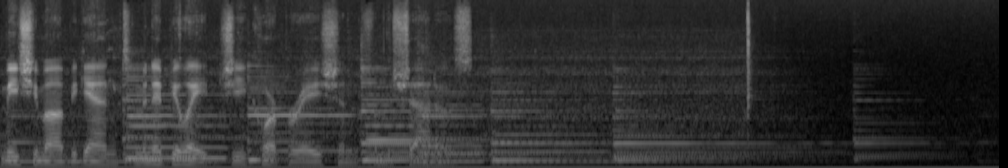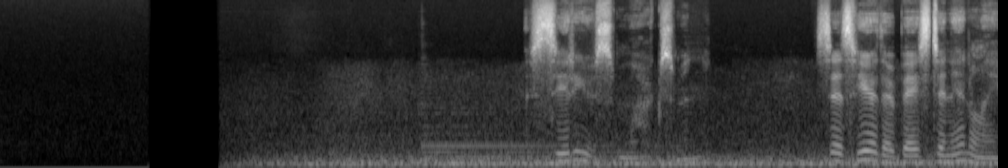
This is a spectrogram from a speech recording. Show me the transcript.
Mishima began to manipulate G Corporation from the shadows. A Sirius Marksman? Says here they're based in Italy.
